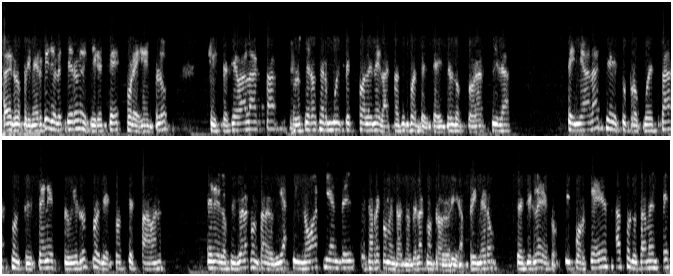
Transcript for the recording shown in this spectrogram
A ver, lo primero que yo le quiero decir es que, por ejemplo, si usted se va al acta, yo lo quiero ser muy textual en el acta 56 del doctor Archila, señala que su propuesta consiste en excluir los proyectos que estaban en el oficio de la Contraloría y no atiende esa recomendación de la Contraloría. Primero, decirle eso. ¿Y por qué es absolutamente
